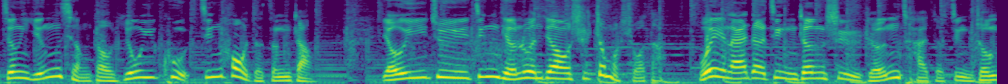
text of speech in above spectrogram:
将影响到优衣库今后的增长。有一句经典论调是这么说的：未来的竞争是人才的竞争，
